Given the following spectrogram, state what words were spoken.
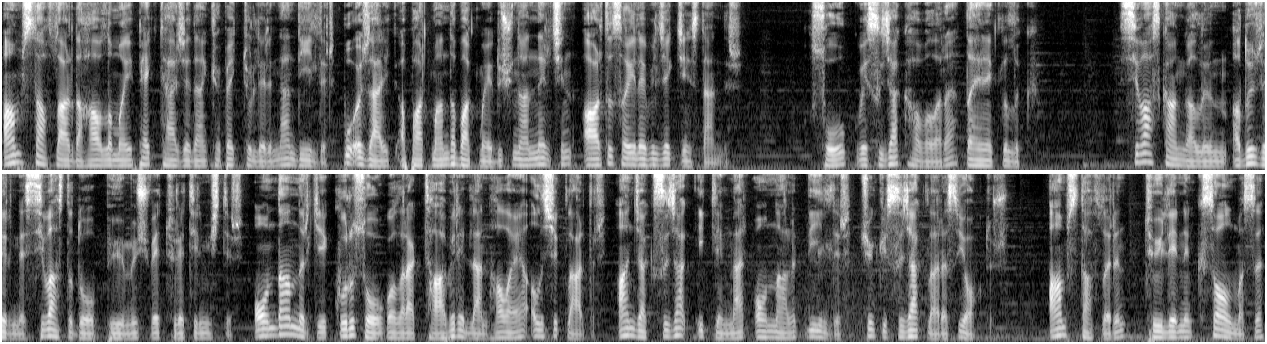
Amstafflarda havlamayı pek tercih eden köpek türlerinden değildir. Bu özellik apartmanda bakmayı düşünenler için artı sayılabilecek cinstendir. Soğuk ve sıcak havalara dayanıklılık. Sivas kangallarının adı üzerinde Sivas'ta doğup büyümüş ve türetilmiştir. Ondandır ki kuru soğuk olarak tabir edilen havaya alışıklardır. Ancak sıcak iklimler onlarlık değildir. Çünkü sıcakla arası yoktur. Amstaffların tüylerinin kısa olması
